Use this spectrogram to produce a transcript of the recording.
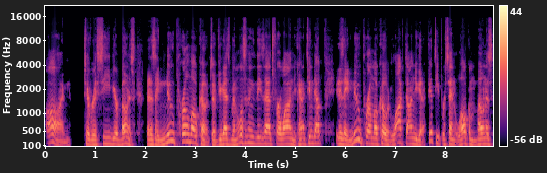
on to receive your bonus. That is a new promo code. So if you guys have been listening to these ads for a while and you kind of tuned out, it is a new promo code locked on. You get a 50% welcome bonus,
